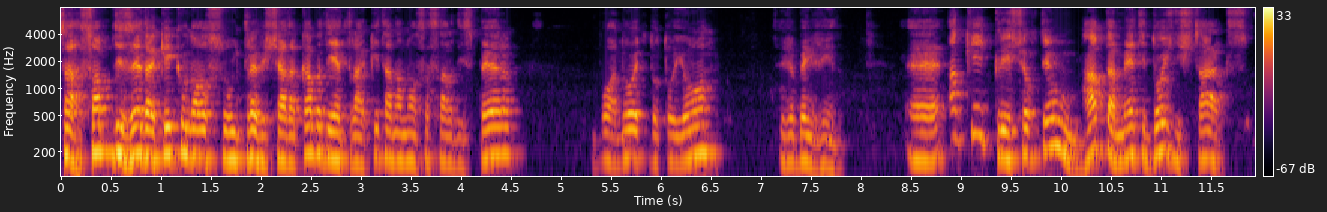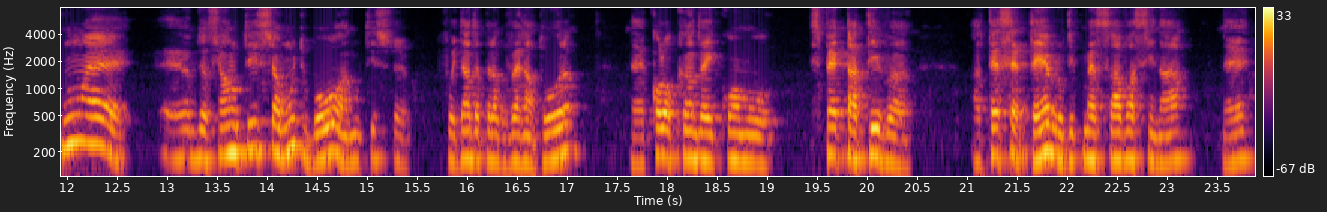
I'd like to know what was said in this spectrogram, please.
Tá, só dizer daqui que o nosso entrevistado acaba de entrar aqui, está na nossa sala de espera. Boa noite, doutor Ion. Seja bem-vindo. É, aqui, Christian, eu tenho rapidamente dois destaques. Um é, é assim, uma notícia muito boa, a notícia foi dada pela governadora, é, colocando aí como expectativa até setembro de começar a vacinar né,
